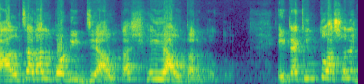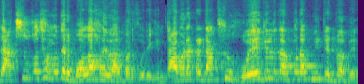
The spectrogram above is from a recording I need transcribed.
কালচারাল বডির যে আওতা, সেই আওতার মতো। এটা কিন্তু আসলে ডাকসুর কথা আমাদের বলা হয় বারবার করে। কিন্তু আবার একটা ডাকসুর হয়ে গেলে তারপর আপনি টের পাবেন,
